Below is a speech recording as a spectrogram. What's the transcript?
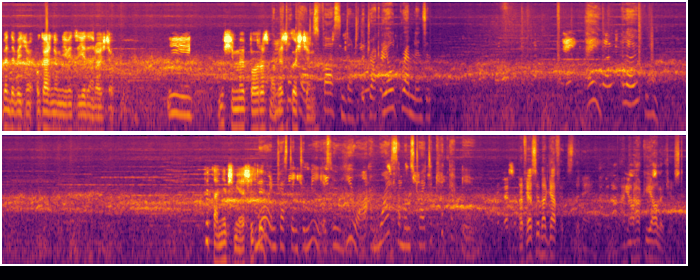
będę wiedział, ogarniał mniej więcej jeden rozdział. I musimy porozmawiać z gościem. Pytanie brzmi, czy ty? Professor McGuffin's the name. I'm an archaeologist.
